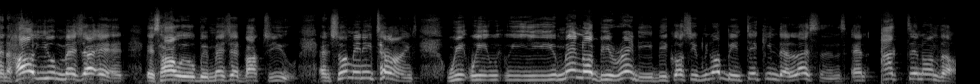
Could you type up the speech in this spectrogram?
and how you measure it is how it will be measured back to you. And so many times, we, we, we, you may not be ready because you've not been taking the lessons and acting on them.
